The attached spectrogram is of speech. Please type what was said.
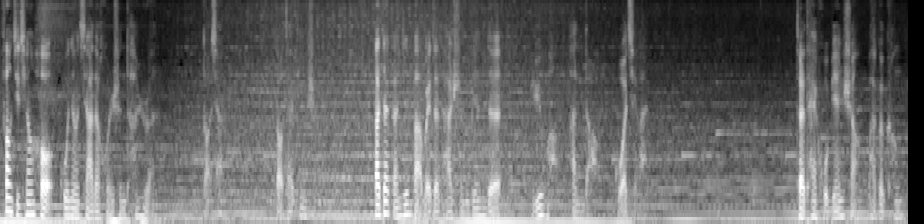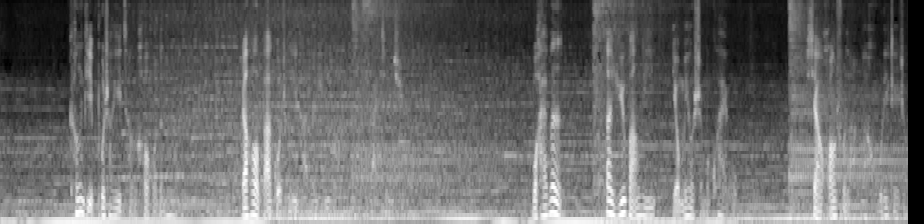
放起枪后，姑娘吓得浑身瘫软，倒下，倒在地上。大家赶紧把围在她身边的渔网按倒，裹起来。在太湖边上挖个坑，坑底铺上一层厚厚的糯米，然后把裹成一团的渔网。我还问，那渔网里有没有什么怪物，像黄鼠狼啊、狐狸这种？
